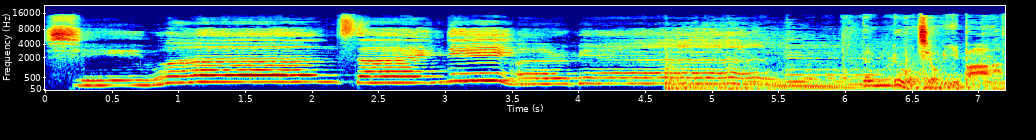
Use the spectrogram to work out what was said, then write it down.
新闻在你耳边，登录九一八，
